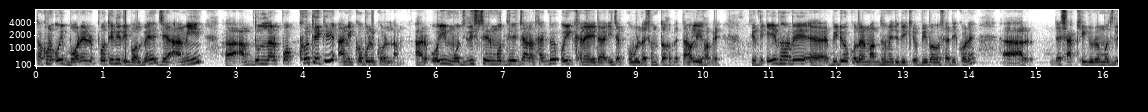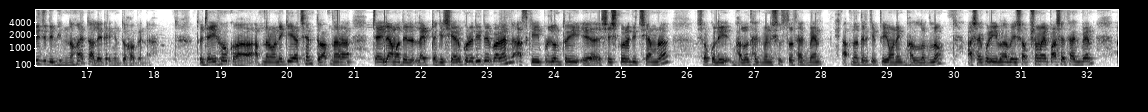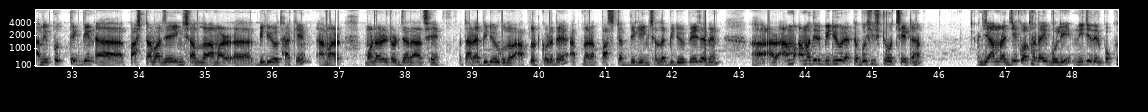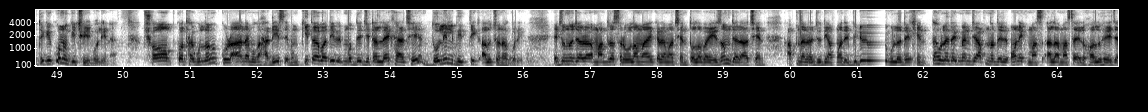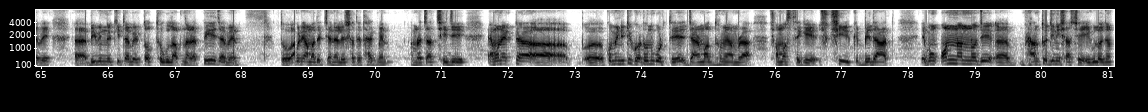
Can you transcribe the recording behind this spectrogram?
তখন ওই বরের প্রতিনিধি বলবে যে আমি আহ, আবদুল্লাহর পক্ষ থেকে আমি কবুল করলাম। আর ওই মজলিসের মধ্যে যারা থাকবে ওইখানে এটা ইজাব কবুলটা শুনতে হবে। তাহলেই হবে। কিন্তু এইভাবে ভিডিও কলের মাধ্যমে যদি কেউ বিবাহ শাদী করে আর সাক্ষীগুলোর মজলিস যদি ভিন্ন হয় তাহলে এটা কিন্তু হবে না। তো যাই হোক আপনারা অনেকেই আছেন, তো আপনারা চাইলে আমাদের লাইভটাকে শেয়ার করে দিতে পারেন। আজকে এই পর্যন্তই শেষ করে দিচ্ছি আমরা। সকলেই ভালো থাকবেন, সুস্থ থাকবেন। আপনাদেরকে পেয়ে অনেক ভালো লাগল। আশা করি এইভাবে সবসময় পাশে থাকবেন। আমি প্রত্যেক দিন পাঁচটা বাজে ইনশাল্লাহ আমার ভিডিও থাকে। আমার মডারেটর যারা আছে, তারা ভিডিওগুলো আপলোড করে দেয়। আপনারা পাঁচটার দিকে ইনশাল্লাহ ভিডিও পেয়ে যাবেন। আর আম- আমাদের ভিডিওর একটা বৈশিষ্ট্য হচ্ছে এটা। যে আমরা যে কথাটাই বলি, নিজেদের পক্ষ থেকে কোনো কিছুই বলি না। সব কথাগুলো কোরআন এবং হাদিস এবং কিতাবাদির মধ্যে যেটা লেখা আছে দলিল ভিত্তিক আলোচনা করি। এজন্য যারা মাদ্রাসার ওলামায় কেরাম আছেন, তলাবা এজম যারা আছেন, আপনারা যদি আমাদের ভিডিওগুলো দেখেন, তাহলে দেখবেন যে আপনাদের অনেক মাস আলা মাসাইল হল হয়ে যাবে বিভিন্ন কিতাবের তথ্যগুলো আপনারা পেয়ে যাবেন। তো আপনি আমাদের চ্যানেলের সাথে থাকবেন। আমরা চাচ্ছি যে এমন একটা কমিউনিটি গঠন করতে, যার মাধ্যমে আমরা সমাজ থেকে শির্ক বেদাত এবং অন্যান্য যে ভ্রান্ত জিনিস আছে, এগুলো যেন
